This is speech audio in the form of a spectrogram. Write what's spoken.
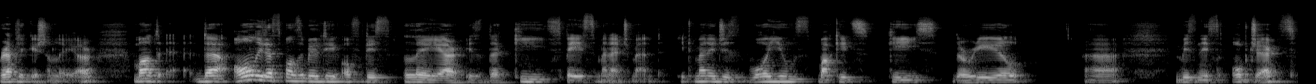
replication layer, but the only responsibility of this layer is the key space management. It manages volumes, buckets, keys, the real uh, business objects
